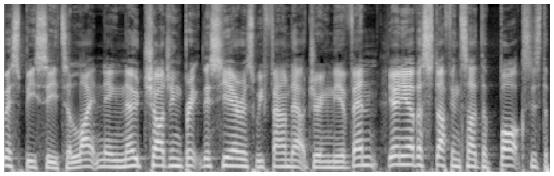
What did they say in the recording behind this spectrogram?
USB-C to lightning, no charging brick this year as we found out during the event. The only other stuff inside the box is the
